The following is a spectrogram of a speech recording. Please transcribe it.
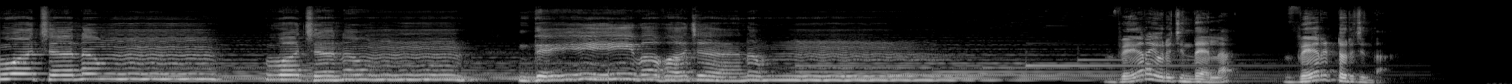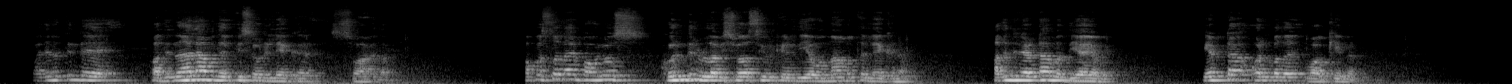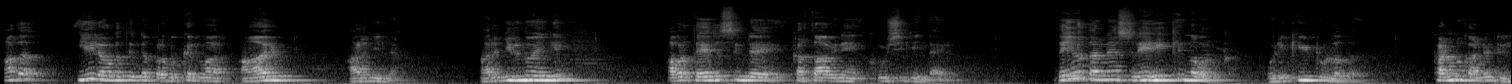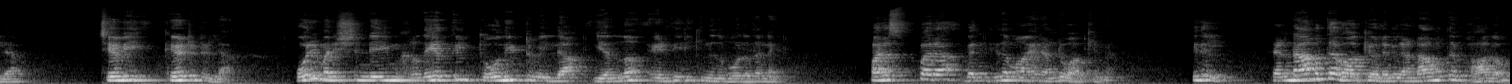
വചനം വചനം ദൈവവചനം. വേറെ ഒരു ചിന്തയല്ല വേറിട്ടൊരു ചിന്ത. വചനത്തിന്റെ പതിനാലാമത് എപ്പിസോഡിലേക്ക് സ്വാഗതം. അപ്പസ്തലായ പൗലോസ് കൊരിന്തിലുള്ള വിശ്വാസികൾക്ക് എഴുതിയ ഒന്നാമത്തെ ലേഖനം അതിന്റെ രണ്ടാം അധ്യായം എട്ട് ഒൻപത് വാക്യങ്ങൾ. അത് ഈ ലോകത്തിന്റെ പ്രഭുക്കന്മാർ ആരും അറിഞ്ഞില്ല. അറിഞ്ഞിരുന്നുവെങ്കിൽ അവർ തേജസ്സിന്റെ കർത്താവിനെ ക്രൂശിക്കുകയില്ലായിരുന്നു. ദൈവം തന്നെ സ്നേഹിക്കുന്നവർക്ക് ഒരുക്കിയിട്ടുള്ളത് കണ്ണു കണ്ടിട്ടില്ല ചെവി കേട്ടിട്ടില്ല ഒരു മനുഷ്യന്റെയും ഹൃദയത്തിൽ തോന്നിയിട്ടുമില്ല എന്ന് എഴുതിയിരിക്കുന്നത് പോലെ തന്നെ പരസ്പര ബന്ധിതമായ രണ്ട് വാക്യങ്ങൾ. ഇതിൽ രണ്ടാമത്തെ വാക്യം അല്ലെങ്കിൽ രണ്ടാമത്തെ ഭാഗം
